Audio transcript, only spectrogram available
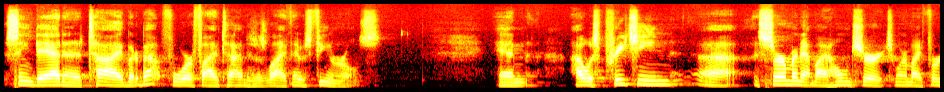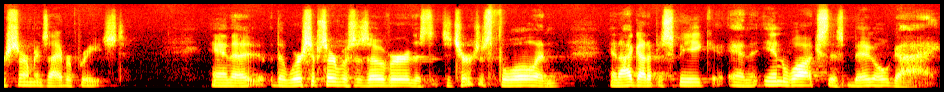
seen dad in a tie, but about four or five times in his life. It was funerals. And I was preaching uh, a sermon at my home church, one of my first sermons I ever preached. And uh, the worship service was over, the, the church was full, and, and I got up to speak, and in walks this big old guy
